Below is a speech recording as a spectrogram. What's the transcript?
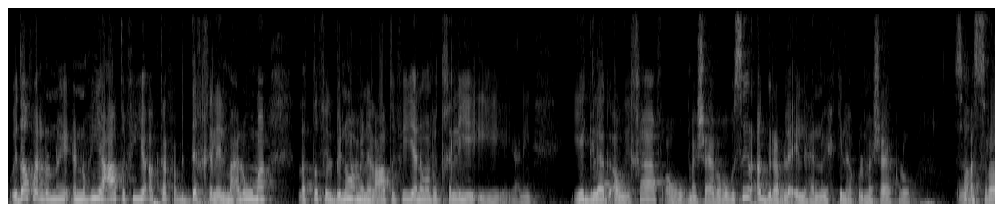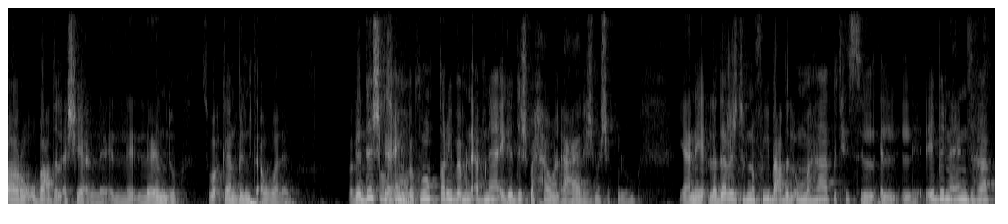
وإضافة لأنه إنه هي عاطفية أكثر فبتدخل المعلومة للطفل بنوع من العاطفية لما بتخليه يعني يقلق أو يخاف أو ما شابه وبصير أقرب لإلها إنه يحكي لها كل مشاكله صح. وأسراره وبعض الأشياء اللي, اللي عنده سواء كان بنت أو ولد. فقديش كأم بكون قريبة من أبنائي قديش بحاول أعالج مشاكلهم. يعني لدرجة إنه في بعض الأمهات بتحس ال ال الإبن عندها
